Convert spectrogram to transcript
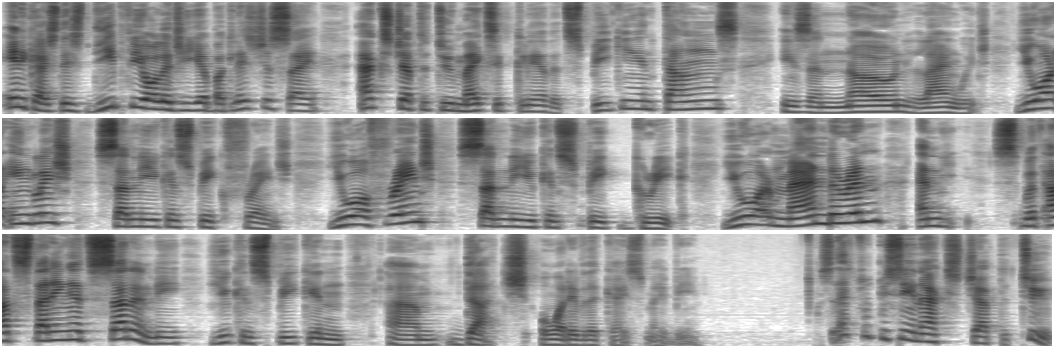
in any case, there's deep theology here, but let's just say Acts chapter 2 makes it clear that speaking in tongues is a known language. You are English, suddenly you can speak French. You are French, suddenly you can speak Greek. You are Mandarin, and without studying it, suddenly you can speak in um, Dutch or whatever the case may be. So that's what we see in Acts chapter 2.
